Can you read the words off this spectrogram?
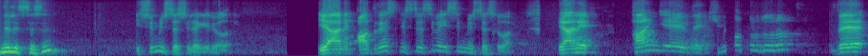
Ne listesi? İsim listesiyle geliyorlar. Yani adres listesi ve isim listesi var. Yani hangi evde kimin oturduğunu ve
